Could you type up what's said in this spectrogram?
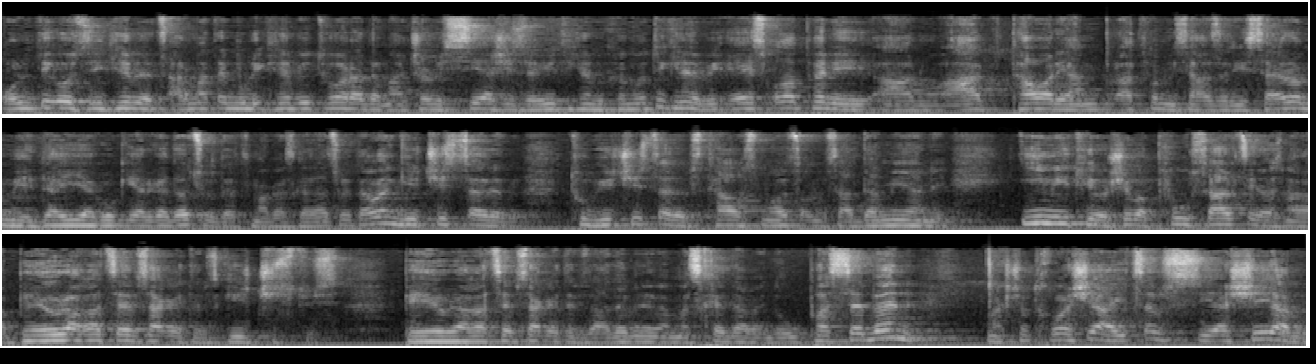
პოლიტიკოსი იქნება წარმატებული იქნები თუ არა და მათ შორის სიაში ზევით იქნება ქვემოთ იქნები ეს ყველაფერი ანუ აქ თავარი ამ პლატფორმის აზრი ისაა რომ მედაიაგო კი არ გადაწყვეტათ მაგას გადაწყვეტავენ გირჩის წევრები თუ გირჩის წევრებს თავს მოაწონებს ადამიანი იმით რომ შევა ფულს არ წირავს მაგრამ ბევრ რაღაცებს აკეთებს გირჩისთვის ბევრ რაღაცებს აკეთებს და ადამიანები ამას ხედავენ და უფასებენ, მაგ შემთხვევაში აიწევს სიაში, ანუ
